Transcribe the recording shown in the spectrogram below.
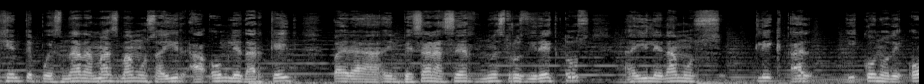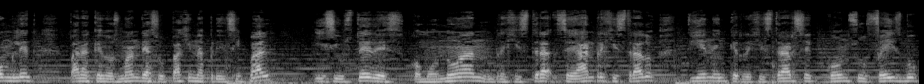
gente pues nada más vamos a ir a Omelette Arcade para empezar a hacer nuestros directos. Ahí le damos clic al icono de Omelette para que nos mande a su página principal. Y si ustedes como no han registrado se han registrado tienen que registrarse con su Facebook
